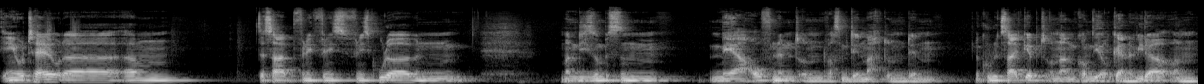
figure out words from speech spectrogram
in ihr Hotel oder ähm, deshalb finde ich es find find cooler, wenn man die so ein bisschen mehr aufnimmt und was mit denen macht und denen eine coole Zeit gibt und dann kommen die auch gerne wieder und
